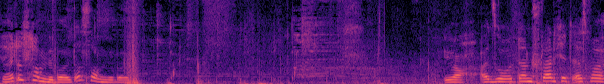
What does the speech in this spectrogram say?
Ja, das haben wir bald, das haben wir bald. Ja, also dann starte ich jetzt erstmal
